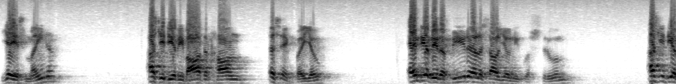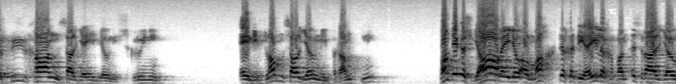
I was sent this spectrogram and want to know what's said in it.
jy is myne. As jy deur die water gaan is ek by jou en deur die riviere hulle sal jou nie oorstroom. As jy deur vuur gaan sal jy jou nie skroei nie en die vlam sal jou nie brand nie Want ek is Jawe, jou almagtige, die heilige van Israel, jou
